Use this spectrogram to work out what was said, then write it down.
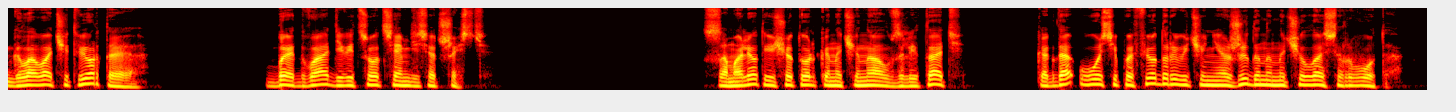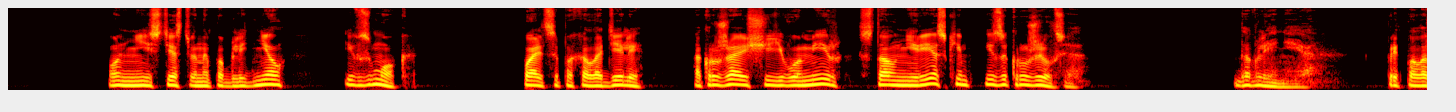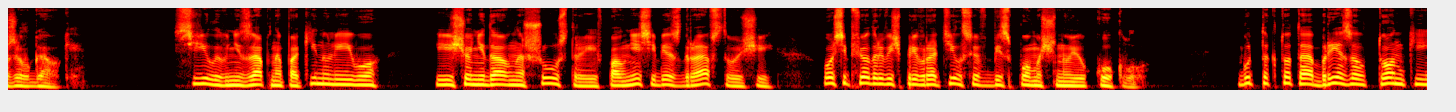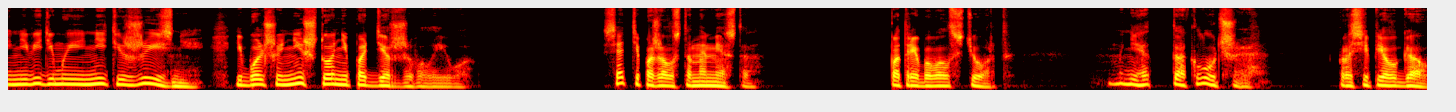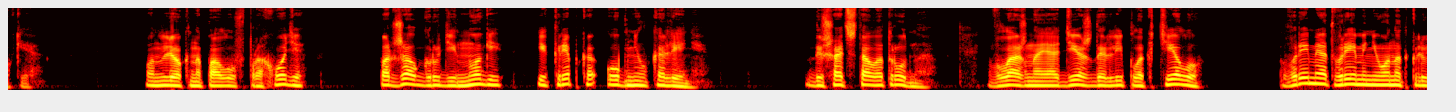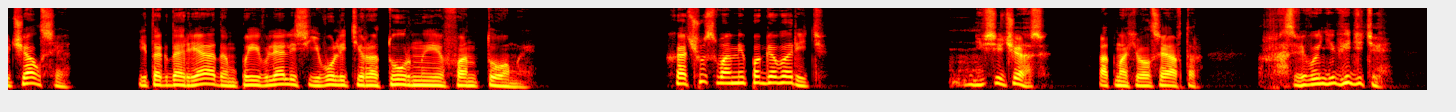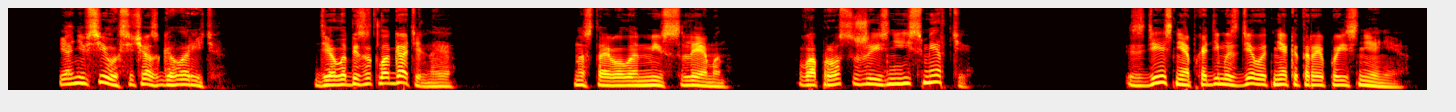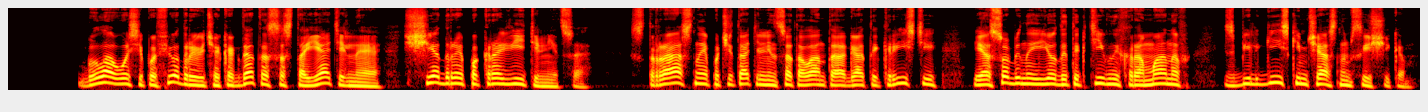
Глава 4. Б-2-976. Самолет еще только начинал взлетать, когда у Осипа Федоровича неожиданно началась рвота. Он неестественно побледнел и взмок. Пальцы похолодели, окружающий его мир стал нерезким и закружился. «Давление», — предположил Гауки. Силы внезапно покинули его, и еще недавно шустрый и вполне себе здравствующий Осип Федорович превратился в беспомощную куклу. Будто кто-то обрезал тонкие невидимые нити жизни, и больше ничто не поддерживало его. «Сядьте, пожалуйста, на место», — потребовал Стюарт. «Мне так лучше», — просипел Гауки. Он лег на полу в проходе, поджал к груди ноги и крепко обнял колени. Дышать стало трудно. Влажная одежда липла к телу. Время от времени он отключался, и тогда рядом появлялись его литературные фантомы. «Хочу с вами поговорить». «Не сейчас», — отмахивался автор. «Разве вы не видите? Я не в силах сейчас говорить». «Дело безотлагательное», — настаивала мисс Лемон. «Вопрос жизни и смерти». Здесь необходимо сделать некоторое пояснение. Была у Осипа Федоровича когда-то состоятельная, щедрая покровительница, страстная почитательница таланта Агаты Кристи и особенно ее детективных романов с бельгийским частным сыщиком.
